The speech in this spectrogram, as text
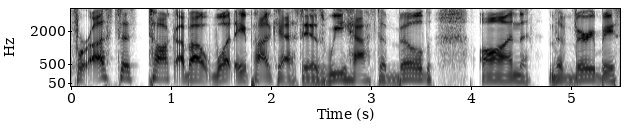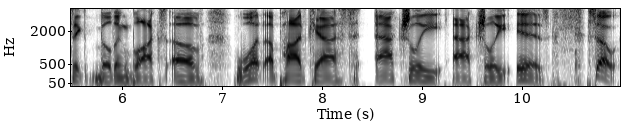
for us to talk about what a podcast is, we have to build on the very basic building blocks of what a podcast actually actually is. So,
